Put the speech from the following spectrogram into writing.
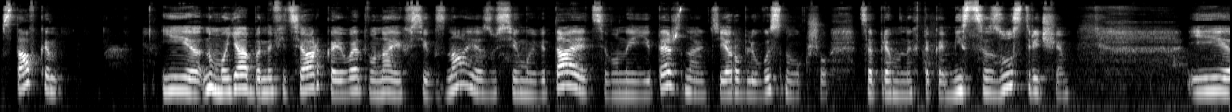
ставки. І ну, моя бенефіціарка Івет, вона їх всіх знає, з усіма вітається, вони її теж знають. Я роблю висновок, що це прямо у них таке місце зустрічі. І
